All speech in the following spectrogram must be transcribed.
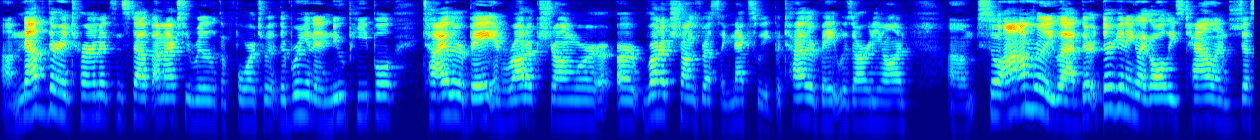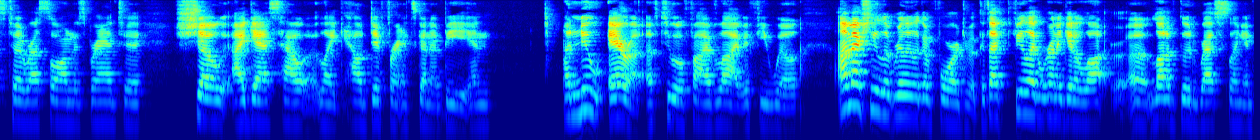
Um, now that they're in tournaments and stuff, I'm actually really looking forward to it. They're bringing in new people. Tyler Bate and Roderick Strong were, or Roderick Strong's wrestling next week, but Tyler Bate was already on. Um, so I'm really glad they're they're getting like all these talents just to wrestle on this brand to show, I guess, how like how different it's gonna be and a new era of 205 Live, if you will. I'm actually really looking forward to it because I feel like we're gonna get a lot, a lot of good wrestling and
